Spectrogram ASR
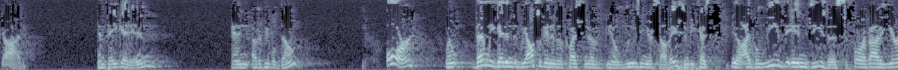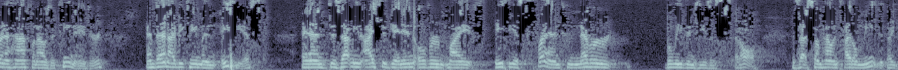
God. And they get in, and other people don't. Or when, then we get into, we also get into the question of, you know, losing your salvation because, you know, I believed in Jesus for about a year and a half when I was a teenager, and then I became an atheist. And does that mean I should get in over my atheist friend who never believed in Jesus at all? Does that somehow entitle me? Like,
